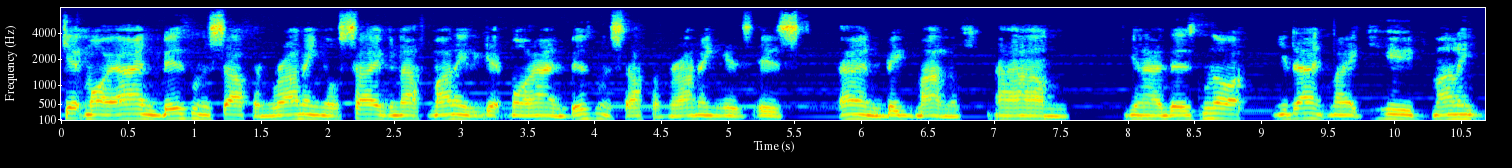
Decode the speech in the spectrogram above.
get my own business up and running or save enough money to get my own business up and running is, is earn big money. Um, you know, there's not, you don't make huge money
